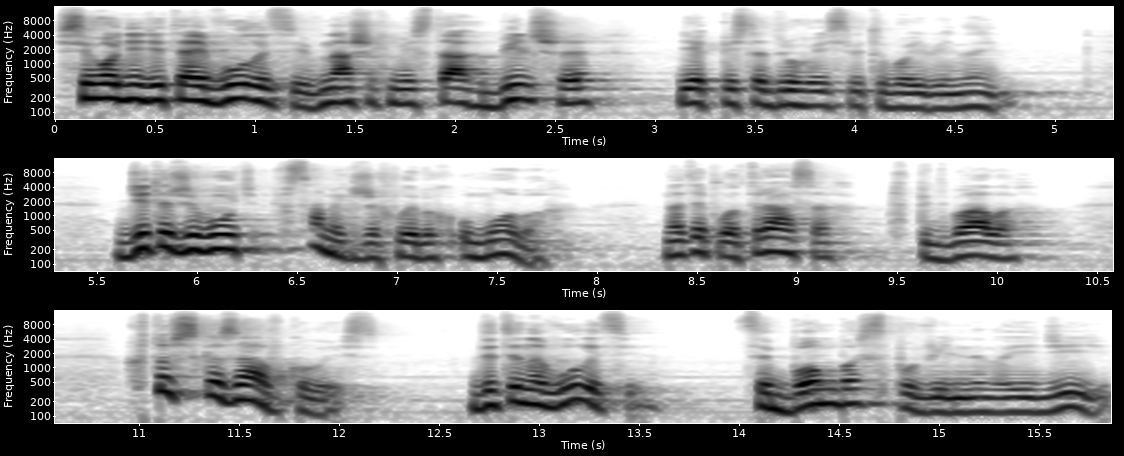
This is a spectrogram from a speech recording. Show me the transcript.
Сьогодні дітей вулиці в наших містах більше, як після Другої світової війни. Діти живуть в самих жахливих умовах, на теплотрасах, в підвалах. Хтось сказав колись, дитина вулиці це бомба сповільненої дії.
